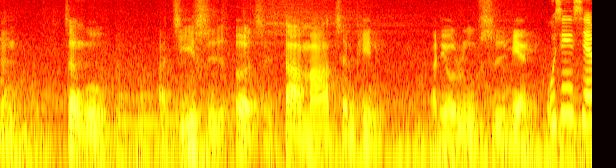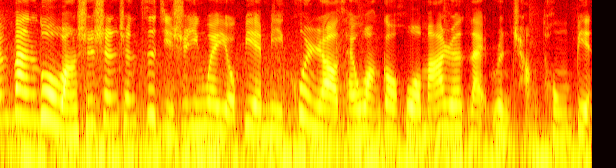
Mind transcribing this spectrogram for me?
等证物，啊，及时遏止大麻成品。流入市面。无姓嫌犯落网时声称自己是因为有便秘困扰才网购火麻仁来润肠通便，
